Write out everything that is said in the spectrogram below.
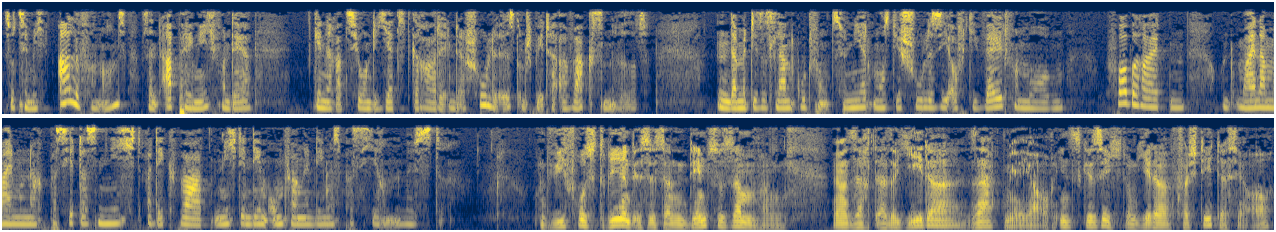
so ziemlich alle von uns sind abhängig von der Generation, die jetzt gerade in der Schule ist und später erwachsen wird. Damit dieses Land gut funktioniert, muss die Schule sie auf die Welt von morgen vorbereiten. Und meiner Meinung nach passiert das nicht adäquat, nicht in dem Umfang, in dem es passieren müsste. Und wie frustrierend ist es dann in dem Zusammenhang, wenn man sagt, also jeder sagt mir ja auch ins Gesicht und jeder versteht das ja auch,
